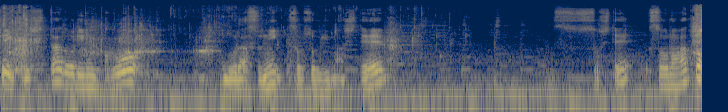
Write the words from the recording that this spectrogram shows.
シェイクしたドリンクをグラスに注ぎましてそしてその後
